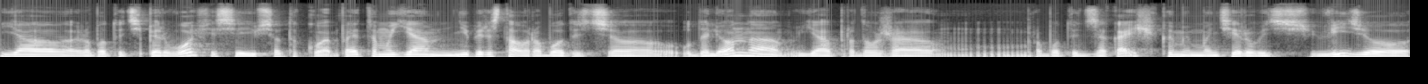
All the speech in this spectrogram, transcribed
я работаю теперь в офисе и все такое. Поэтому я не перестал работать э, удаленно, я продолжаю работать с заказчиками, монтировать видео,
